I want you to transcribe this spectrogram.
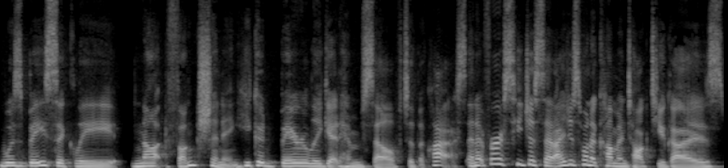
was basically not functioning. He could barely get himself to the class. And at first, he just said, I just want to come and talk to you guys.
